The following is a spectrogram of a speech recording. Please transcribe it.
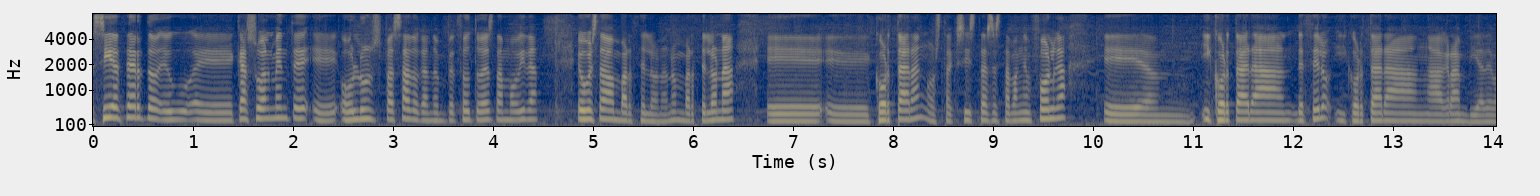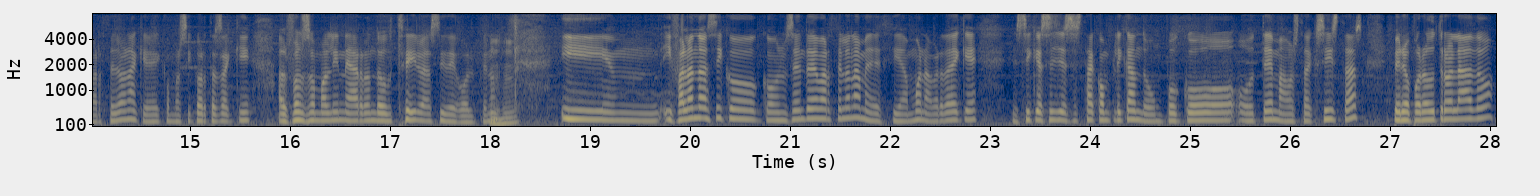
sí é certo, eu eh, casualmente eh, o luns pasado cando empezou toda esta movida, eu estaba en Barcelona, non? En Barcelona eh, eh, cortaran, os taxistas estaban en folga eh, e cortaran de celo e cortaran a Gran Vía de Barcelona, que é como se si cortas aquí Alfonso Molina e a Ronda Outeiro así de golpe, non? Uh -huh. E, e falando así co, con xente de Barcelona me decían, bueno, a verdade é que sí que se lles está complicando un pouco o tema aos taxistas taxistas, pero por outro lado,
